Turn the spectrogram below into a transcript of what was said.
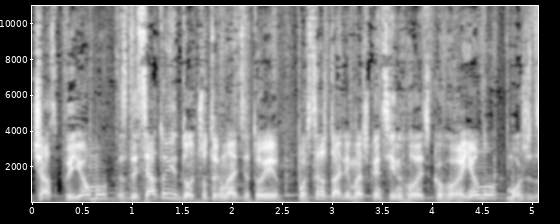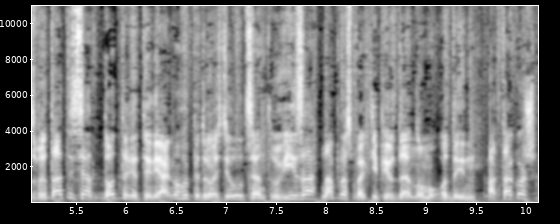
Час прийому з 10 до 14. Постраждалі мешканці Інгулецького району можуть звертатися до територіального підрозділу центру віза на проспекті Південному 1, а також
